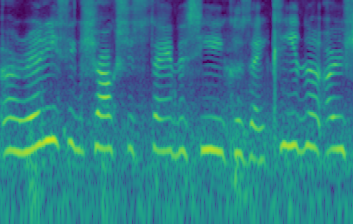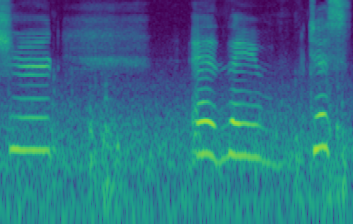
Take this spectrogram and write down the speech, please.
I really think sharks should stay in the sea because they clean the ocean and they're just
